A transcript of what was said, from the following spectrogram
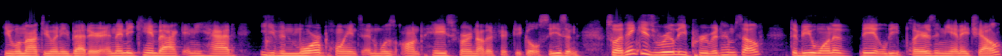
He will not do any better." And then he came back and he had even more points and was on pace for another 50 goal season. So I think he's really proven himself to be one of the elite players in the NHL.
